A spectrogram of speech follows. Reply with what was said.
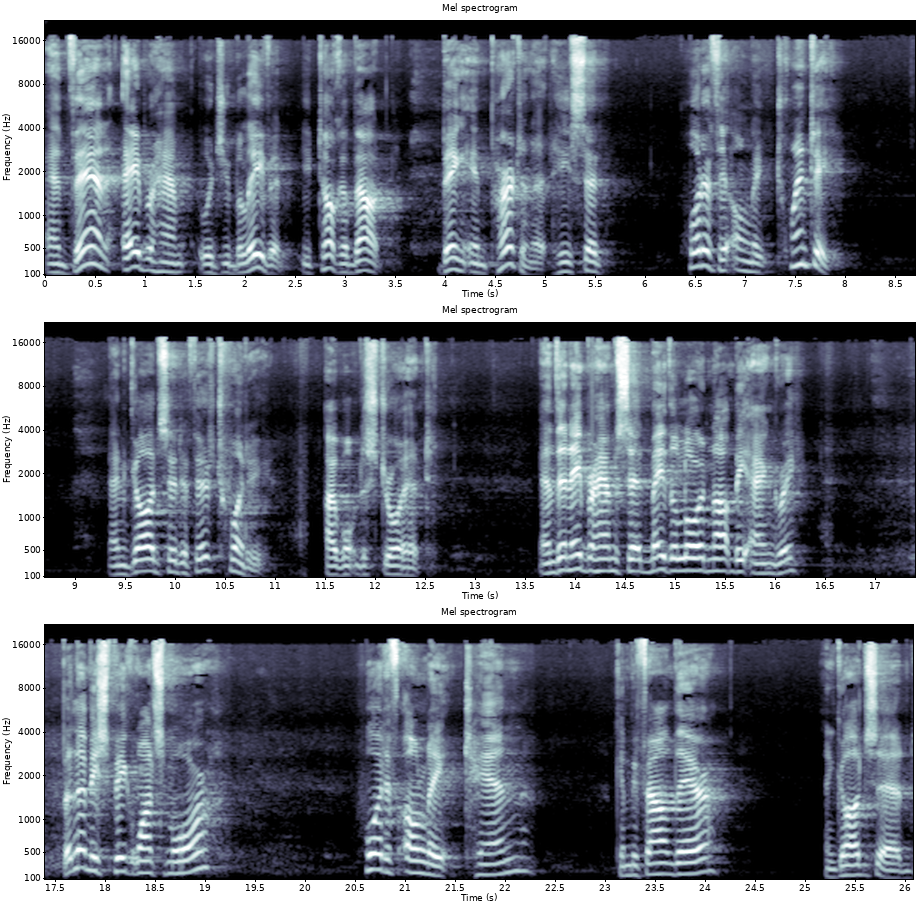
And then Abraham, would you believe it? You talk about being impertinent. He said, What if there are only 20? And God said, If there's 20, I won't destroy it. And then Abraham said, May the Lord not be angry. But let me speak once more. What if only 10 can be found there? And God said,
